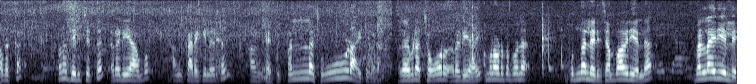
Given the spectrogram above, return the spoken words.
അപ്പോൾ അതൊക്കെ ഒന്ന് തിരിച്ചിട്ട് റെഡിയാകുമ്പോൾ അങ്ങ് കരക്കിലിട്ട് അങ്ങ് കയറ്റും. നല്ല ചൂടായിട്ട് കിടക്കും. അതായത് ഇവിടെ ചോറ് റെഡിയായി. നമ്മളവിടുത്തെ പോലെ പുന്നല്ലരി ചമ്പാവരി അല്ല. വെള്ളരി അല്ലേ?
